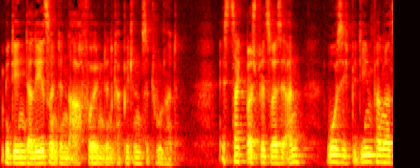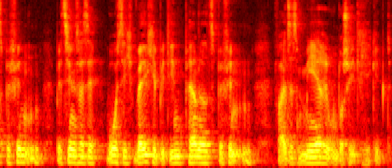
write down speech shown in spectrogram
mit denen der Leser in den nachfolgenden Kapiteln zu tun hat. Es zeigt beispielsweise an, wo sich Bedienpanels befinden, beziehungsweise wo sich welche Bedienpanels befinden, falls es mehrere unterschiedliche gibt.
